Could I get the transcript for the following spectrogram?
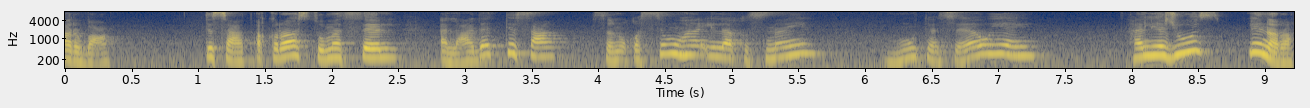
أربعة. تسعة أقراص تمثل العدد تسعة. سنقسمها إلى قسمين متساويين. هل يجوز؟ لنرى.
